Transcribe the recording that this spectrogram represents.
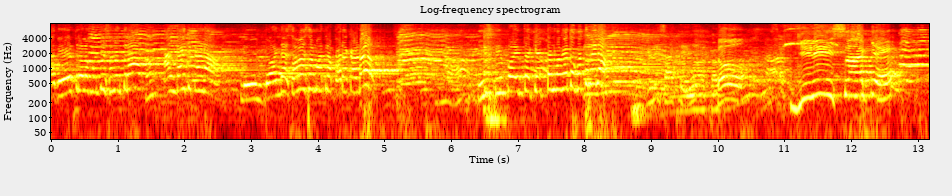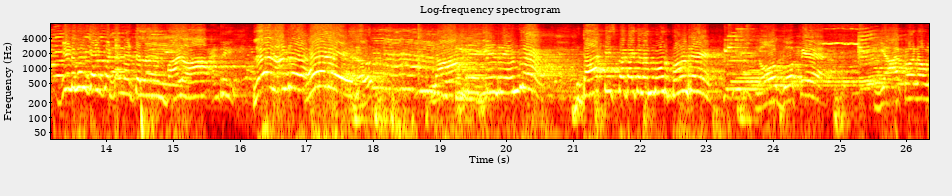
ಅದೇ ತರ ಮಂದಿ ಸುನಂತರ ಹಂಗಾಯ್ತು ಕಾಣ. ನೀನ್ ದೊಡ್ಡ ಸವಾಸ ಮಾತ್ರ ಪಡ ಕಾಣ ಗಿಳಿ ಸಾಕೆ. ಗಿಡಗಳು ಕೈ ಕೊಟ್ಟಂಗತ್ತಲ್ಲ ನನ್ ಬಾಳು. ಲೇ ನಾನ್ರೆ ಲಾಂಡ್ರಿ ಗೀಂಡ್ರಿ ಅಂದ್ರೆ ದಾಟಿಸ್ಬೇಕಾಯ್ತು ನಮ್ಮ ಮೂರ್ ಬೌಂಡ್ರಿ. ನೋ ಗೋಪಿ ಯಾಕೋ ನಾವು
